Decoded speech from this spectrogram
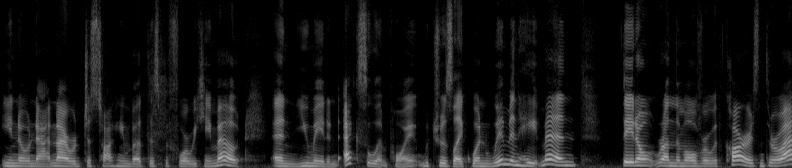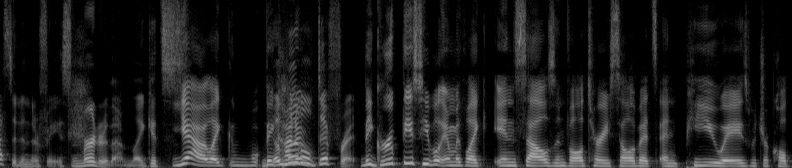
you know, Nat and I were just talking about this before we came out, and you made an excellent point, which was like when women hate men, they don't run them over with cars and throw acid in their face and murder them. Like it's yeah, like they a kind little of different. they group these people in with like incels, involuntary celibates, and PUAs, which are called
